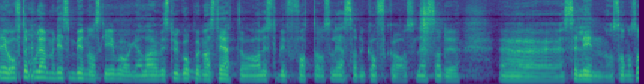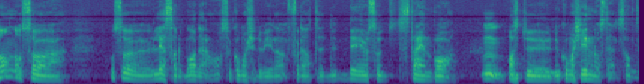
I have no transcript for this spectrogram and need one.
Det er jo ofte problemet med de som begynner å skrive òg. Eller hvis du går på universitetet og har lyst til å bli forfatter, og så leser du Kafka, og så leser du uh, Celine og sånn og sånn, og så og så leser du bare det, og så kommer ikke du videre. For det, det er jo så stein bra mm. at du, du, kommer ikke inn noe sted. Sant?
